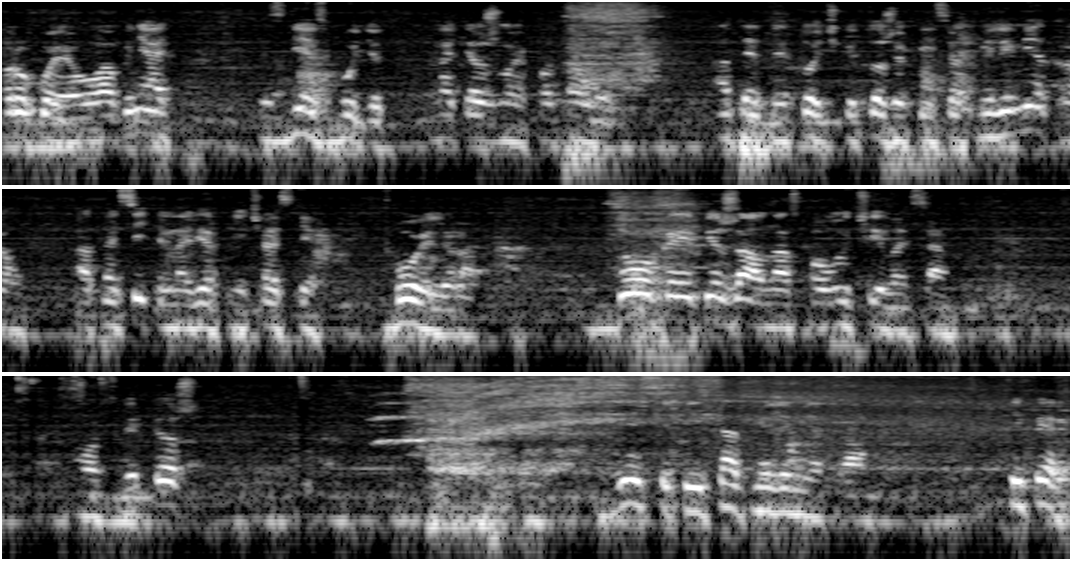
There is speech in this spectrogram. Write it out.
рукой его обнять. Здесь будет натяжной потолок. От этой точки тоже 50 миллиметров относительно верхней части бойлера. До крепежа у нас получилось. Вот крепеж 250 миллиметров. Теперь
